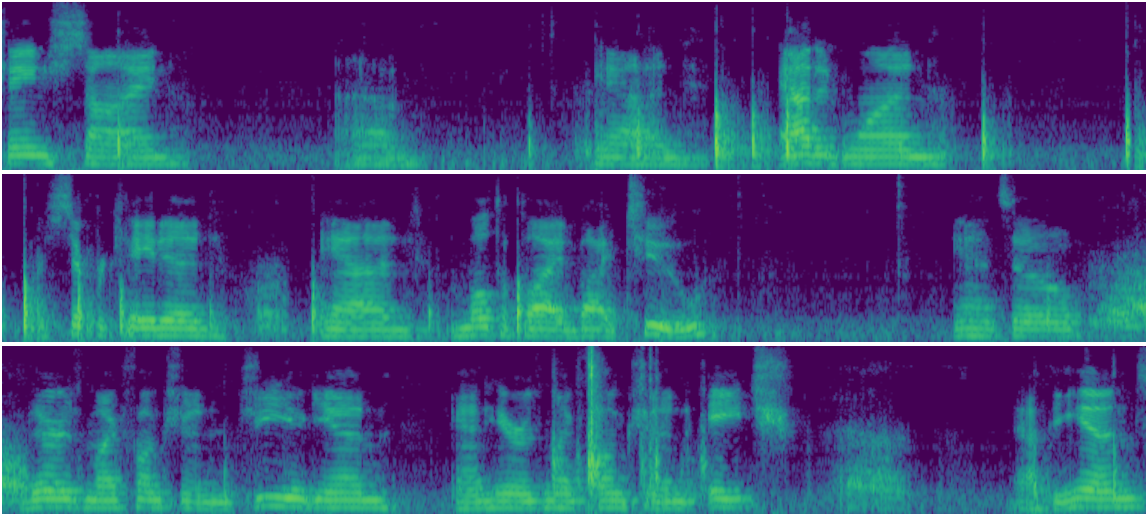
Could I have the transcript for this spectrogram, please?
change sign, um, and added one, reciprocated, and multiplied by 2. And so there's my function g again, and here's my function h at the end.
